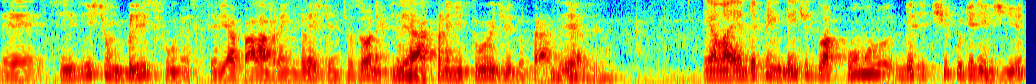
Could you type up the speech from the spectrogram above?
É, se existe um blissfulness, que seria a palavra em inglês que a gente usou, né, que seria uhum. a plenitude do prazer, do prazer, ela é dependente do acúmulo desse tipo de energia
